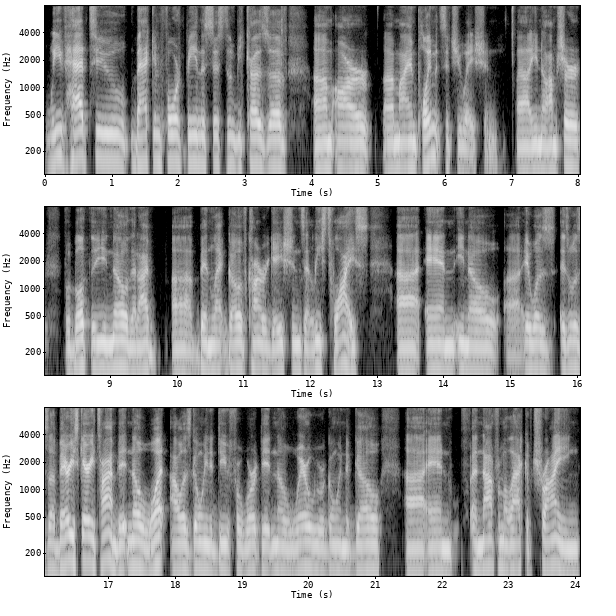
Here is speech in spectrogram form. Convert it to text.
we've had to back and forth be in the system because of um, our uh, my employment situation. Uh, you know, I'm sure for both of you know that I've uh, been let go of congregations at least twice. Uh, and you know, uh, it was it was a very scary time. Didn't know what I was going to do for work. Didn't know where we were going to go, uh, and and not from a lack of trying.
